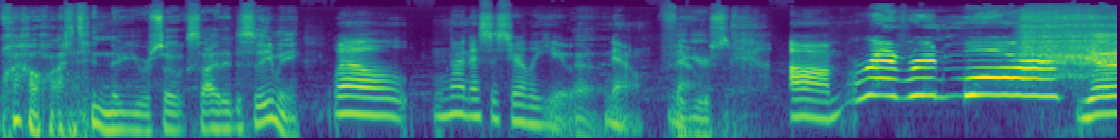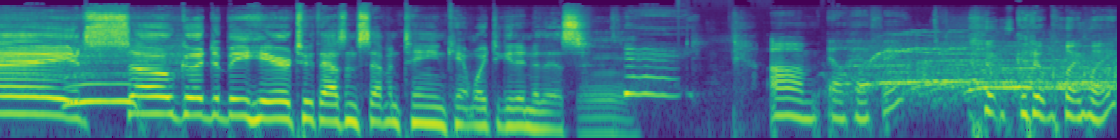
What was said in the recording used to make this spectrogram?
Wow, I didn't know you were so excited to see me. Well, not necessarily you. Uh, no, no. Figures. Um, Reverend Mark. Yay! It's so good to be here. 2017. Can't wait to get into this. Yay. Um, El Jefe. good old boy Mike.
